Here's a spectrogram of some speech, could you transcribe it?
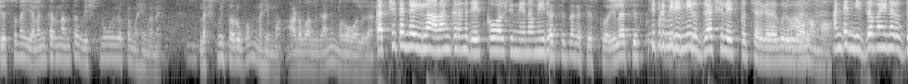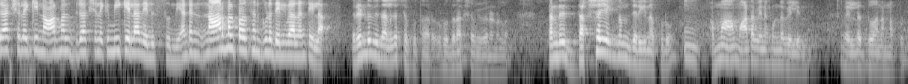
చేస్తున్న ఈ అలంకరణ అంతా విష్ణువు యొక్క మహిమనే. లక్ష్మీ స్వరూపం మహిమ. ఆడవాళ్ళు కానీ మగవాళ్ళు కానీ ఖచ్చితంగా ఇలా అలంకరణ చేసుకోవాల్సిందేనా మీరు? ఖచ్చితంగా చేసుకోవాలి. ఇలా చేసుకో ఇప్పుడు మీరు ఇన్ని రుద్రాక్షలు వేసుకొచ్చారు కదా గురువు గారు. అంటే నిజమైన రుద్రాక్షలకి నార్మల్ రుద్రాక్షలకి మీకు ఎలా తెలుస్తుంది? అంటే నార్మల్ పర్సన్ కూడా తెలియాలంటే ఎలా? రెండు విధాలుగా చెబుతారు రుద్రాక్ష వివరణలో. తండ్రి దక్ష యజ్ఞం జరిగినప్పుడు అమ్మ మాట వినకుండా వెళ్ళింది. వెళ్ళొద్దు అని అన్నప్పుడు.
